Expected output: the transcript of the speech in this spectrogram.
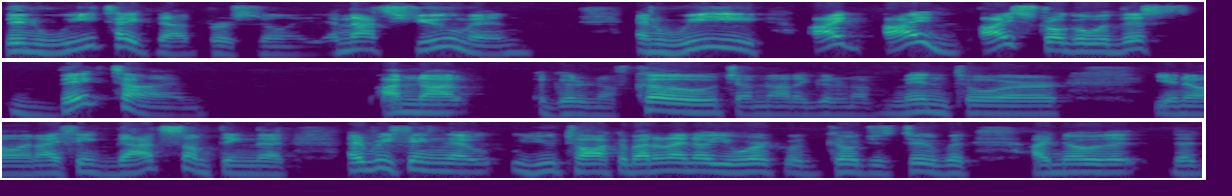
then we take that personally. And that's human. And we I I I struggle with this big time. I'm not a good enough coach, I'm not a good enough mentor, you know, and I think that's something that everything that you talk about, and I know you work with coaches too, but I know that that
